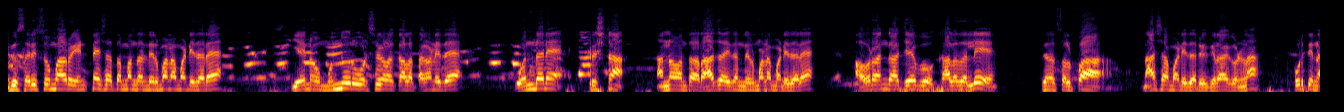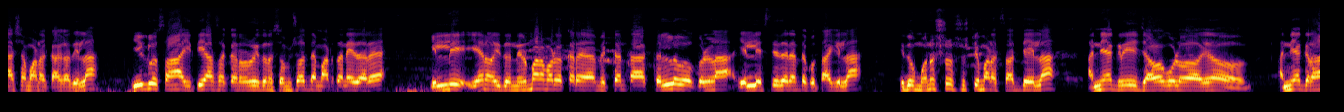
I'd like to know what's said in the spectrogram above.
ಇದು ಸರಿಸುಮಾರು ಎಂಟನೇ ಶತಮಾನದಲ್ಲಿ ನಿರ್ಮಾಣ ಮಾಡಿದ್ದಾರೆ. ಏನು ಮುನ್ನೂರು ವರ್ಷಗಳ ಕಾಲ ತಗೊಂಡಿದೆ. ಒಂದನೇ ಕೃಷ್ಣ ಅನ್ನೋವಂಥ ರಾಜ ಇದನ್ನು ನಿರ್ಮಾಣ ಮಾಡಿದ್ದಾರೆ. ಔರಂಗಜೇಬು ಕಾಲದಲ್ಲಿ ಇದನ್ನ ಸ್ವಲ್ಪ ನಾಶ ಮಾಡಿದ್ದಾರೆ ವಿಗ್ರಹಗಳನ್ನ ಪೂರ್ತಿ ನಾಶ ಮಾಡೋಕ್ಕಾಗೋದಿಲ್ಲ. ಈಗಲೂ ಸಹ ಇತಿಹಾಸಕಾರರು ಇದನ್ನು ಸಂಶೋಧನೆ ಮಾಡ್ತಾನೆ ಇದ್ದಾರೆ. ಇಲ್ಲಿ ಏನೋ ಇದು ನಿರ್ಮಾಣ ಮಾಡ್ಬೇಕಾದ್ರೆ ಮಿಕ್ಕಂತ ಕಲ್ಲುಗಳನ್ನ ಎಲ್ಲಿ ಎಸ್ತಿದ್ದಾರೆ ಅಂತ ಗೊತ್ತಾಗಿಲ್ಲ. ಇದು ಮನುಷ್ಯರು ಸೃಷ್ಟಿ ಮಾಡಕ್ ಸಾಧ್ಯ ಇಲ್ಲ. ಅನ್ಯಗ್ರಹಿ ಜಾವಗಳು ಅನ್ಯಗ್ರಹ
